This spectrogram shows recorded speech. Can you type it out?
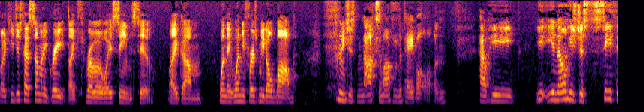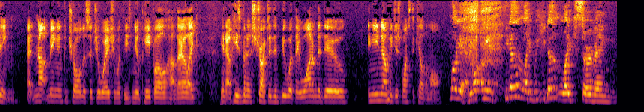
like he just has so many great like throwaway scenes too. Like um when they when you first meet old Bob, and he just knocks him off of a table, and how he you, you know he's just seething at not being in control of the situation with these new people. How they're like, you know, he's been instructed to do what they want him to do, and you know he just wants to kill them all. Well, yeah. He, I mean, he doesn't like he doesn't like serving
